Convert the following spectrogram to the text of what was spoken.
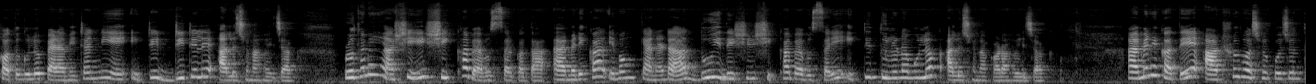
কতগুলো প্যারামিটার নিয়ে একটি ডিটেলে আলোচনা হয়ে যাক। প্রথমেই আসি শিক্ষা ব্যবস্থার কথা। আমেরিকা এবং কানাডা দুই দেশের শিক্ষা ব্যবস্থারই একটি তুলনামূলক আলোচনা করা হয়ে যাক। আমেরিকাতে আঠেরো বছর পর্যন্ত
